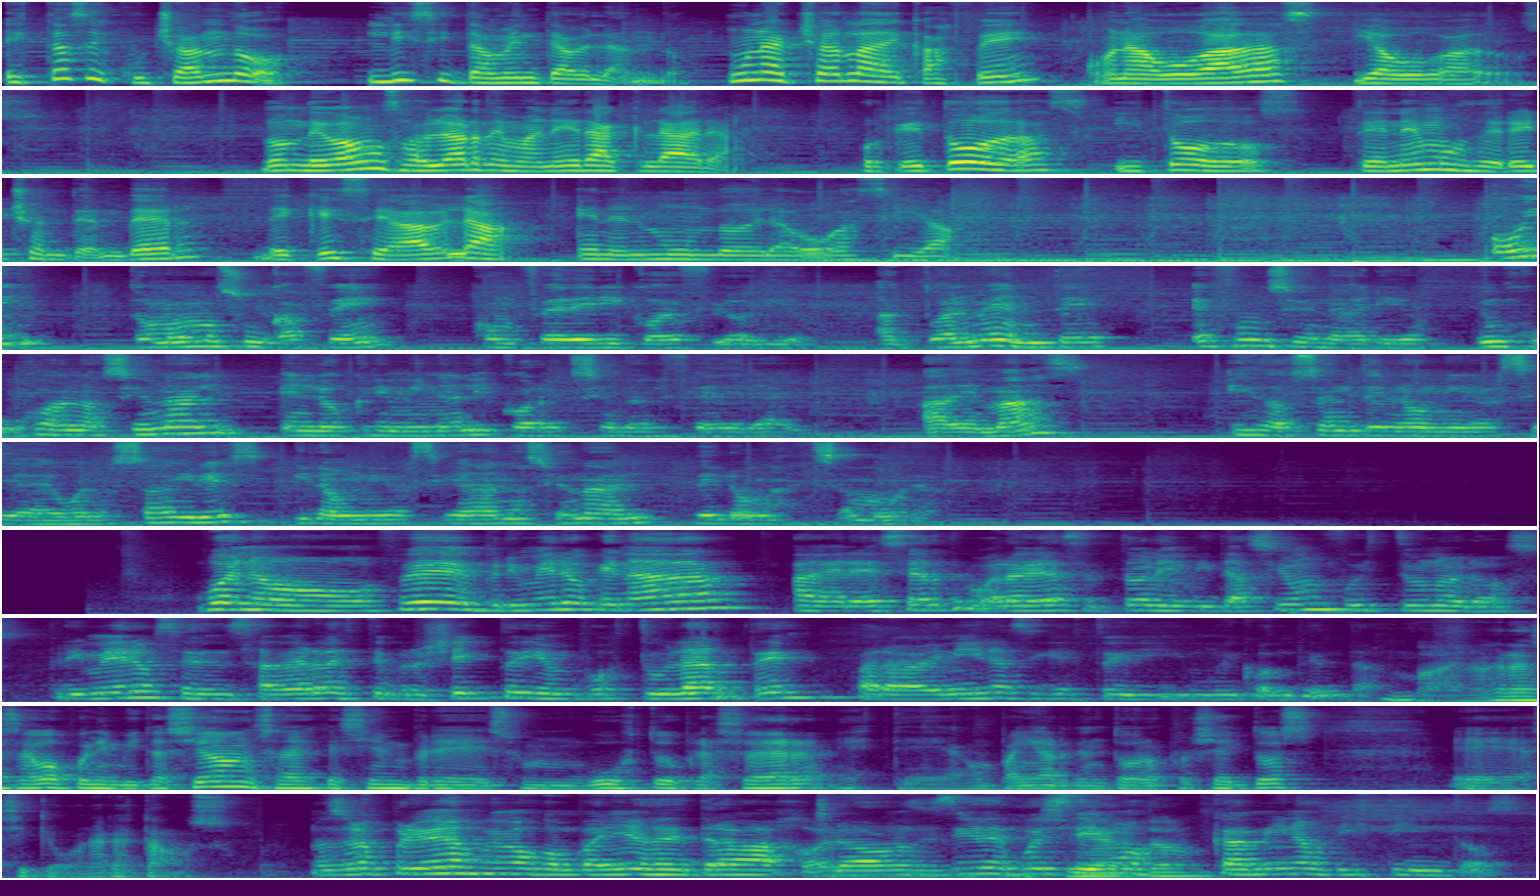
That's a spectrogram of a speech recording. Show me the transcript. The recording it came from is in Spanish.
Estás escuchando Lícitamente Hablando, una charla de café con abogadas y abogados, donde vamos a hablar de manera clara, porque todas y todos tenemos derecho a entender de qué se habla en el mundo de la abogacía. Hoy tomamos un café con Federico de Florio. Actualmente es funcionario de un juzgado nacional en lo criminal y correccional federal. Además, es docente en la Universidad de Buenos Aires y la Universidad Nacional de Lomas de Zamora. Bueno, Fede, primero que nada, agradecerte por haber aceptado la invitación. Fuiste uno de los primeros en saber de este proyecto y en postularte para venir, así que estoy muy contenta. Bueno, gracias a vos por la invitación. Sabes que siempre es un gusto y placer este, acompañarte en todos los proyectos. Eh, así que bueno, acá estamos. Nosotros primero fuimos compañeros de trabajo, lo vamos a decir, después seguimos caminos distintos.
